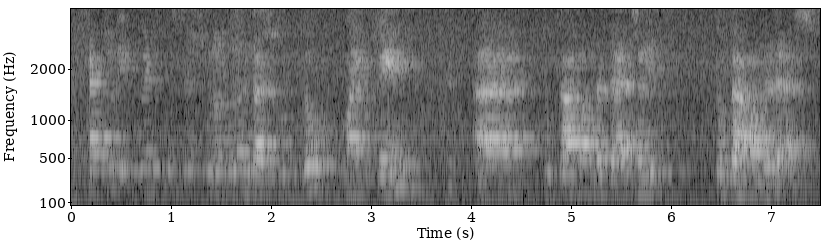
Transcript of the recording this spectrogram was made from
I would like to request Mr. Suranjan Dasgupta, my friend, uh, to come on the dash, please, to come on the dash.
